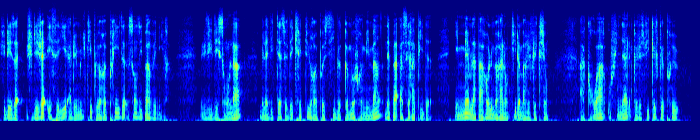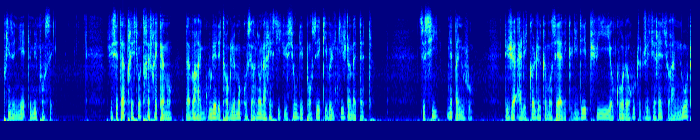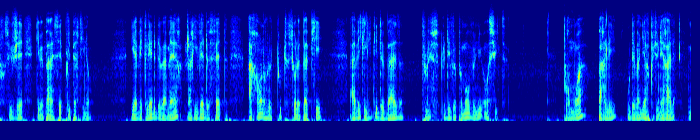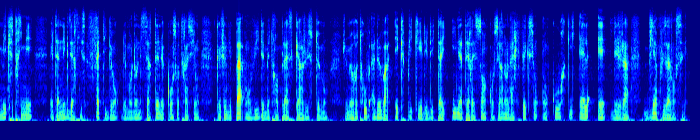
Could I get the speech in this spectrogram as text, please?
j'ai déjà, essayé à de multiples reprises sans y parvenir. Les idées sont là, mais la vitesse d'écriture possible que m'offrent mes mains n'est pas assez rapide et même la parole me ralentit dans ma réflexion, à croire au final que je suis quelque peu de mes pensées. J'ai cette impression très fréquemment d'avoir un goulet d'étranglement concernant la restitution des pensées qui voltigent dans ma tête. Ceci n'est pas nouveau. Déjà à l'école, je commençais avec une idée, puis en cours de route, je virais sur un autre sujet qui me paraissait plus pertinent. Et avec l'aide de ma mère, j'arrivais de fait à rendre le tout sur le papier, avec l'idée de base, plus le développement venu ensuite. Pour moi, parler, de manière plus générale, m'exprimer, est un exercice fatigant demandant une certaine concentration que je n'ai pas envie de mettre en place car justement, je me retrouve à devoir expliquer des détails inintéressants concernant la réflexion en cours qui, elle, est déjà bien plus avancée.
